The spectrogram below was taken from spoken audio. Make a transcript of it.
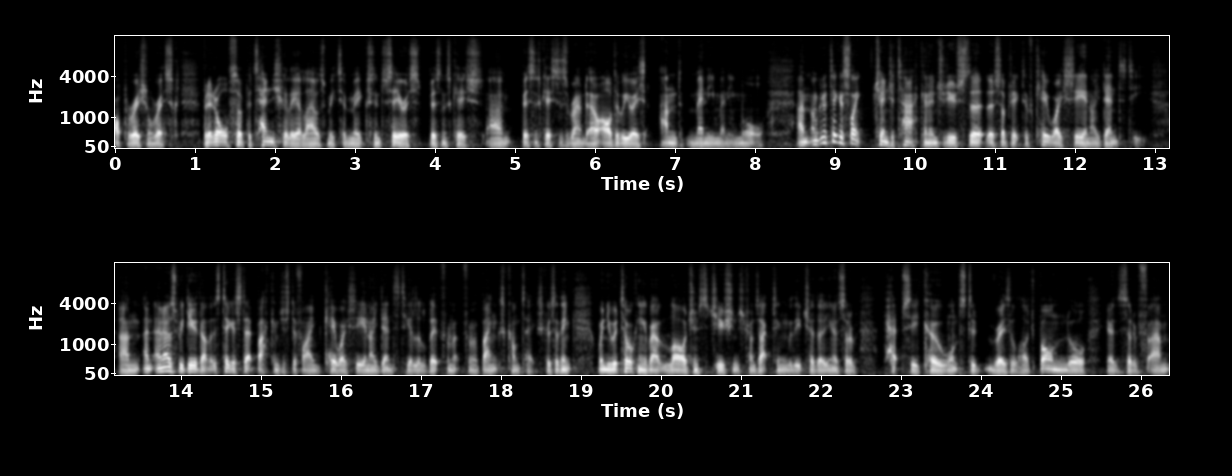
operational risks, but it also potentially allows me to make some serious business case um, business cases around our RWAs and many, many more. Um, I'm going to take a slight change of tack and introduce the, the subject of KYC and identity. Um, and, and as we do that, let's take a step back and just define KYC and identity a little bit from a, from a bank's context. Because I think when you were talking about large institutions transacting with each other, you know, sort of PepsiCo wants to raise a large bond, or you know, sort of um,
